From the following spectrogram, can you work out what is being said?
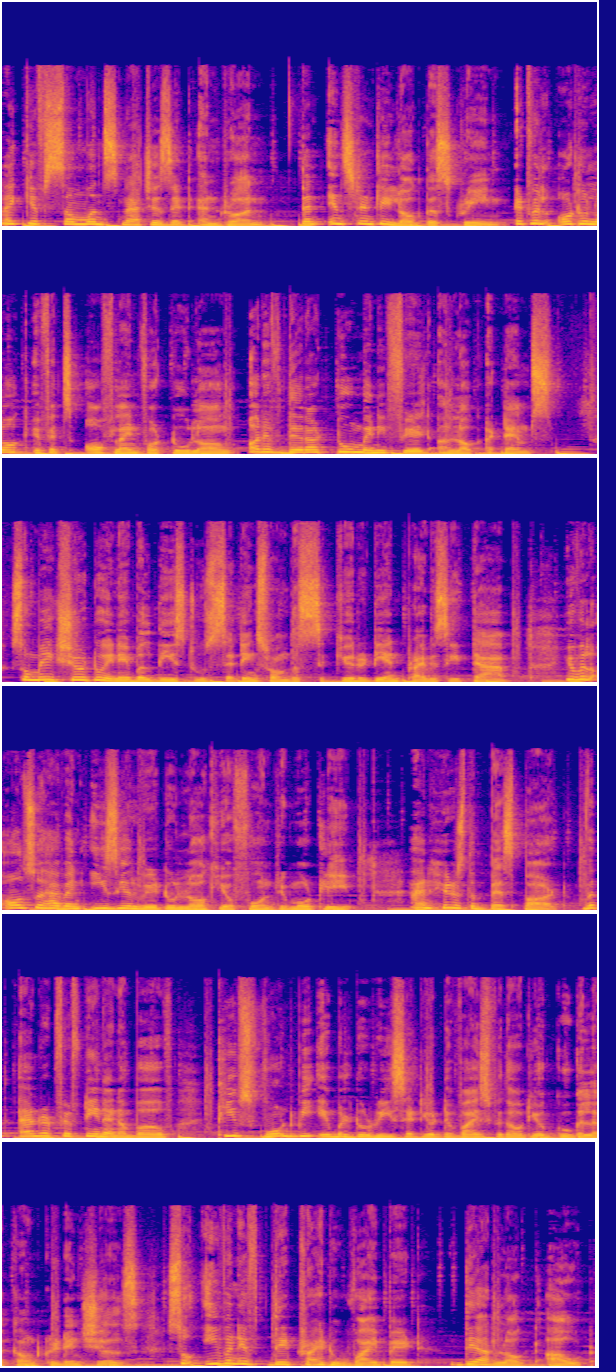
like if someone snatches it and run, then instantly lock the screen. It will auto lock if it's offline for too long or if there are too many failed unlock attempts. So make sure to enable these two settings from the security and privacy tab. You will also have an easier way to lock your phone remotely. And here's the best part, with Android 15 and above, thieves won't be able to reset your device without your Google account credentials. So even if they try to wipe it, they are locked out.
